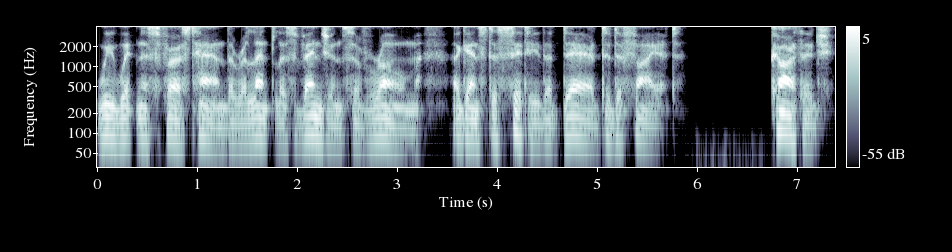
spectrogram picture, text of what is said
we witness firsthand the relentless vengeance of Rome against a city that dared to defy it. Carthage,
